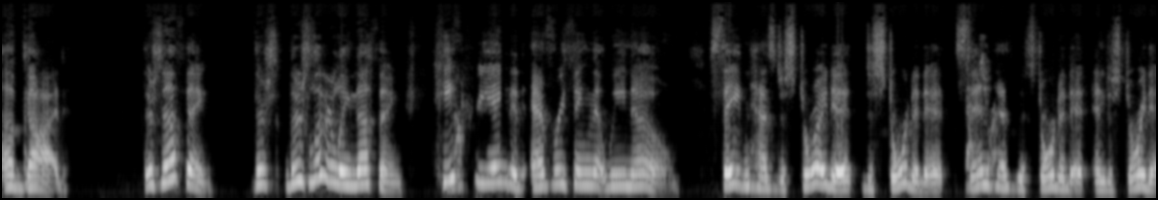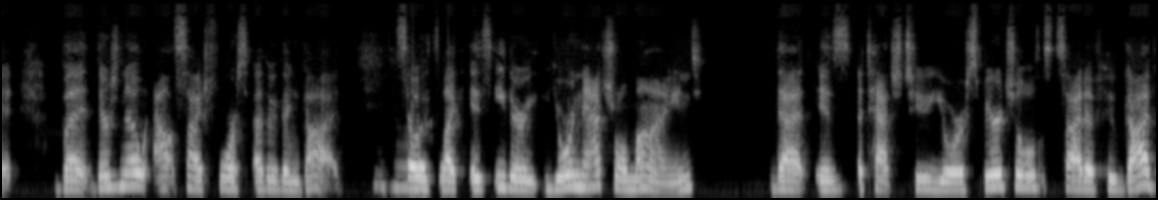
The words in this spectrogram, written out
of God. There's nothing. There's there's literally nothing. He no. created everything that we know. Satan has destroyed it, distorted it. Sin right. has distorted it and destroyed it. But there's no outside force other than God. Mm-hmm. So it's like it's either your natural mind that is attached to your spiritual side of who God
